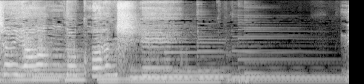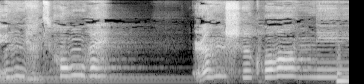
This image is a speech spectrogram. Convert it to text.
这样的关系，宁愿从未认识过你。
